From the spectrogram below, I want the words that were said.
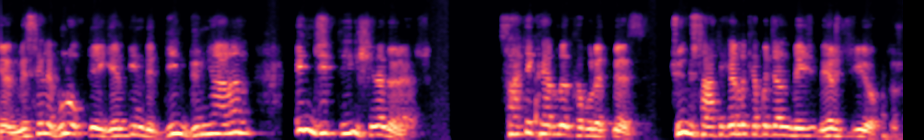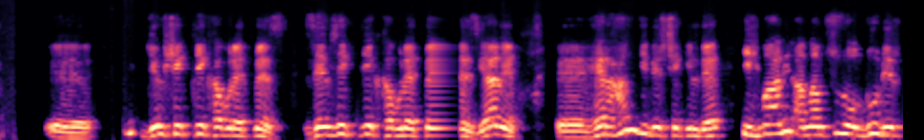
yani mesele bu noktaya geldiğinde din dünyanın en ciddi işine döner. Sahtekarlığı kabul etmez. Çünkü sahtekarlık yapacağın merci yoktur. E, gevşekliği kabul etmez. Zevzekliği kabul etmez. Yani e, herhangi bir şekilde ihmalin anlamsız olduğu bir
